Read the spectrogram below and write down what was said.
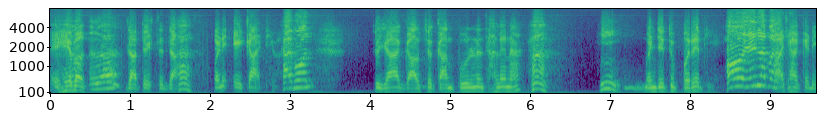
हे बघ हा? जातोयस तर जा. हा. पण एका आठवण काय बोल? तुझ्या गावचं काम पूर्ण झालं ना? हा. म्हणजे तू परत ये. हो येईल ना माझ्याकडे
